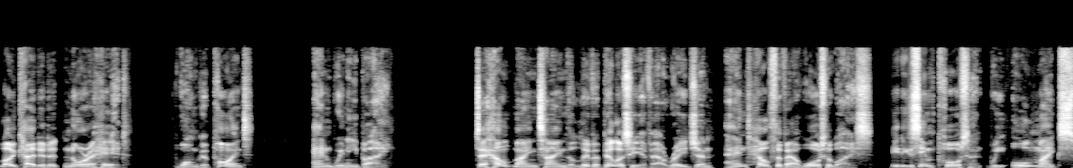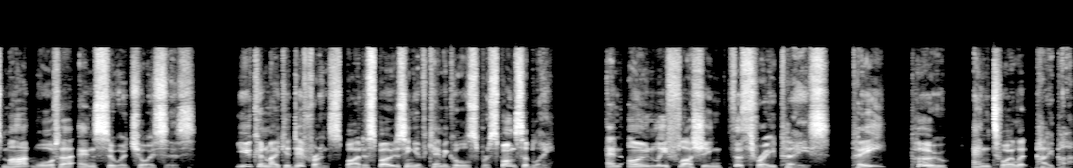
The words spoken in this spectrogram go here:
located at Norah Head, Wonga Point, and Winney Bay. To help maintain the livability of our region and health of our waterways, it is important we all make smart water and sewer choices. You can make a difference by disposing of chemicals responsibly and only flushing the three P's pee, poo, and toilet paper.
